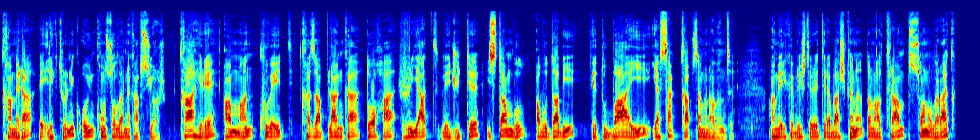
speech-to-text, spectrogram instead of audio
kamera ve elektronik oyun konsollarını kapsıyor. Kahire, Amman, Kuveyt, Casablanca, Doha, Riyad ve Cidde, İstanbul, Abu Dhabi ve Dubai yasak kapsamına alındı. Amerika Birleşik Devletleri Başkanı Donald Trump son olarak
